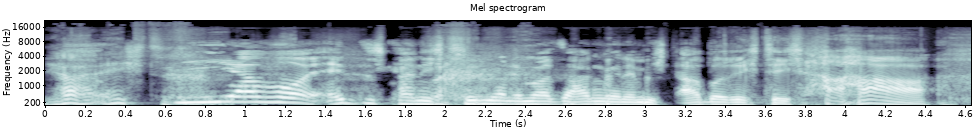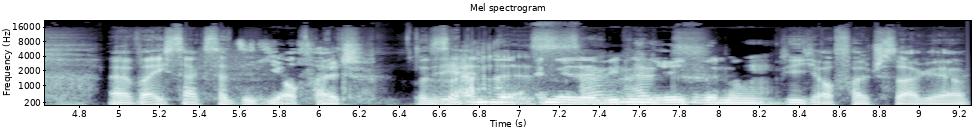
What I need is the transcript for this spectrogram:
ja, echt. Jawohl, endlich kann ich Tillmann immer sagen, wenn er mich da berichtigt. Haha. Äh, weil ich sag's tatsächlich auch falsch. Das ist ja, eine, eine der wenigen halt, Redewendungen, die ich auch falsch sage, ja.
